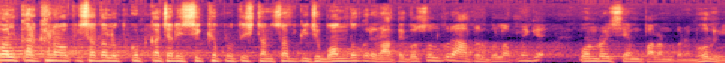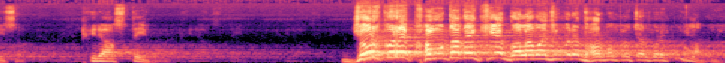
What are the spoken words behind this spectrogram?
কলকারখানা, অফিস আদালত, কোর্ট কাছারি শিক্ষা প্রতিষ্ঠান সব কিছু বন্ধ করে রাতে গোসল করে আতর গোলাপ মেঘে পনেরোই শ্যাম পালন করে। ভুল হিসাব ফিরে আসতেই হবে। জোর করে ক্ষমতা দেখিয়ে গলাবাজি করে ধর্ম প্রচার করে কোন লাভ নেই।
